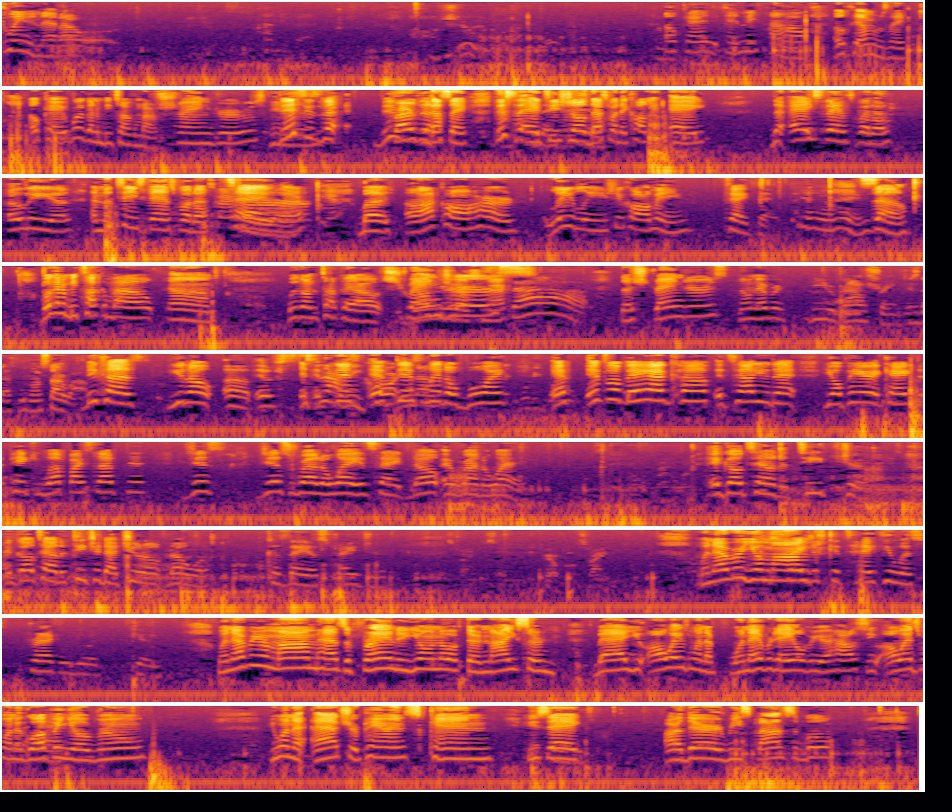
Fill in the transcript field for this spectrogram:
Is cleaning that out? Okay, anyhow. Okay, I'm gonna say, okay, we're gonna be talking about strangers. This is the, this first thing I say, this is the AT show, that's why they call it A. The A stands for the Aaliyah, and the T stands for the Taylor. But uh, I call her Lily, she called me Tay Tay. So, we're gonna be talking about, um, we're gonna talk about strangers. The strangers don't ever be around strangers. That's what we're gonna start with. Because you know, uh, if if this if this little boy, if if a man come and tell you that your parent came to pick you up or something, just just run away and say no and run away. And go tell the teacher. And go tell the teacher that you don't know her, cause they a stranger. Whenever your mom Strangers can take you and strangle you and kill you. Whenever your mom has a friend and you don't know if they're nice or bad, you always want to, whenever they over your house, you always want to go up in your room. You want to ask your parents, can you say, are they responsible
